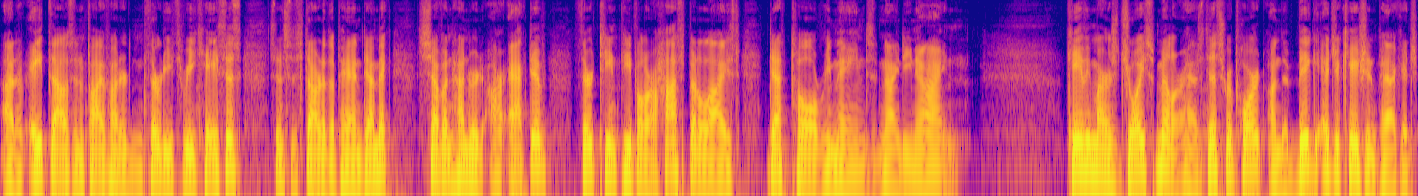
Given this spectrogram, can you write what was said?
Out of 8,533 cases since the start of the pandemic, 700 are active, 13 people are hospitalized, death toll remains 99. KVMR's Joyce Miller has this report on the big education package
